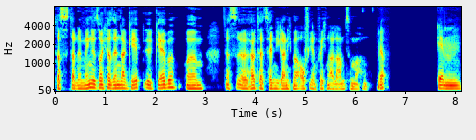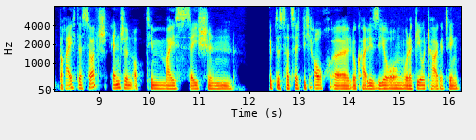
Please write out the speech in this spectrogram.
dass es da eine Menge solcher Sender gäb, äh, gäbe, ähm, das äh, hört das Handy gar nicht mehr auf, irgendwelchen Alarm zu machen. Ja. Im Bereich der Search Engine Optimization gibt es tatsächlich auch äh, Lokalisierung oder Geotargeting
